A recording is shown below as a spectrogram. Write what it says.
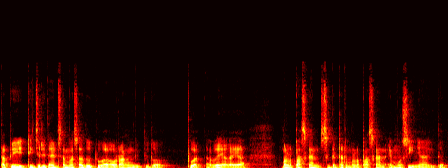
tapi diceritain sama satu dua orang gitu loh buat apa ya kayak melepaskan sekedar melepaskan emosinya gitu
